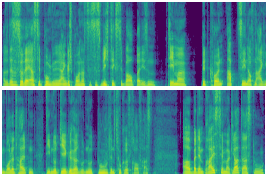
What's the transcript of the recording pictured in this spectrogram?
Also das ist so der erste Punkt, den du angesprochen hast. Das ist das Wichtigste überhaupt bei diesem Thema Bitcoin abziehen, auf einer eigenen Wallet halten, die nur dir gehört, wo nur du den Zugriff drauf hast. Aber bei dem Preisthema, klar, da hast du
